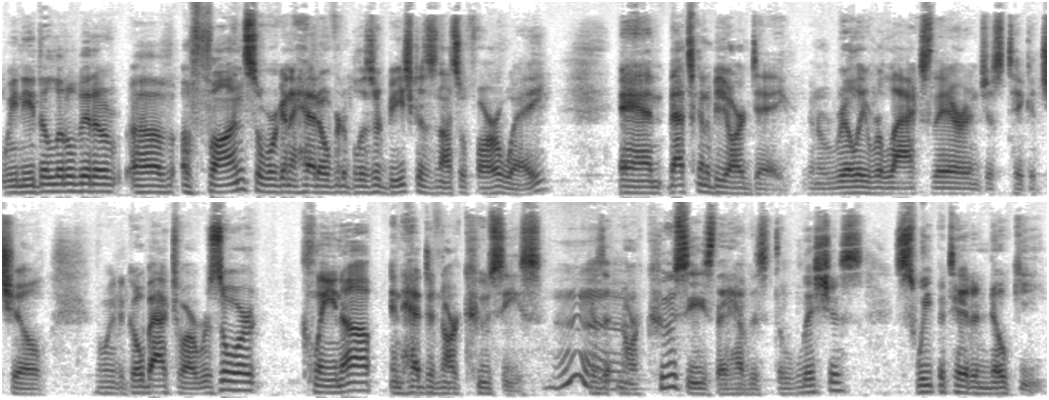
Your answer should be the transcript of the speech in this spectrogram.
we need a little bit of, of, of fun, so we're gonna head over to Blizzard Beach because it's not so far away. And that's going to be our day. We're going to really relax there and just take a chill. We're going to go back to our resort, clean up, and head to Narcoossee's. Because at Narcoossee's, they have this delicious sweet potato gnocchi.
